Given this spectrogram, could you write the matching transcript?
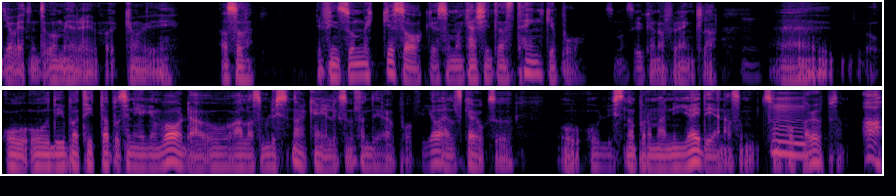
jag vet- inte vad mer kan vi... Alltså, det finns så mycket saker som man kanske inte ens tänker på som man skulle kunna förenkla. Mm. Eh, och, och det är bara att titta på sin egen vardag och alla som lyssnar kan ju liksom fundera på, för jag älskar också att, att lyssna på de här nya idéerna som, som Mm. poppar upp. Som, ah,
